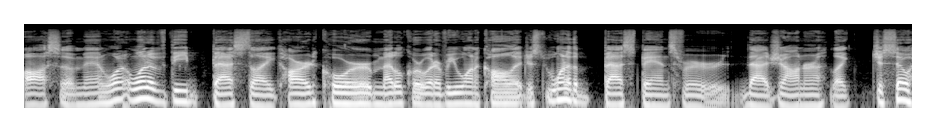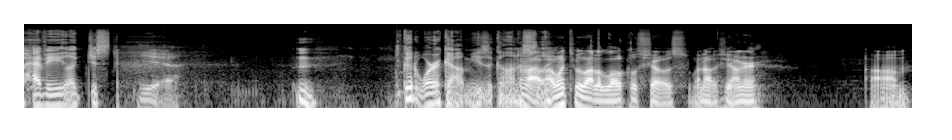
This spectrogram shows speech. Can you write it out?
awesome, man. One one of the best like hardcore, metalcore, whatever you want to call it. Just one of the best bands for that genre. Like just so heavy, like just yeah. good workout music, I, honestly. know, I went to a lot of local shows when I was younger. Um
